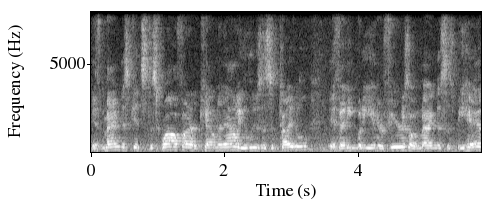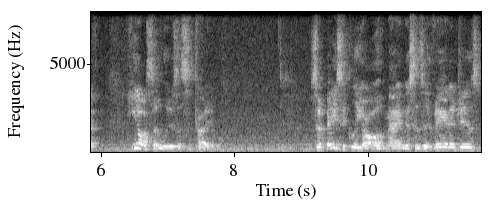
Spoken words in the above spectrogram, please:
If Magnus gets disqualified or counted out, he loses the title. If anybody interferes on Magnus's behalf, he also loses the title. So basically, all of Magnus's advantages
